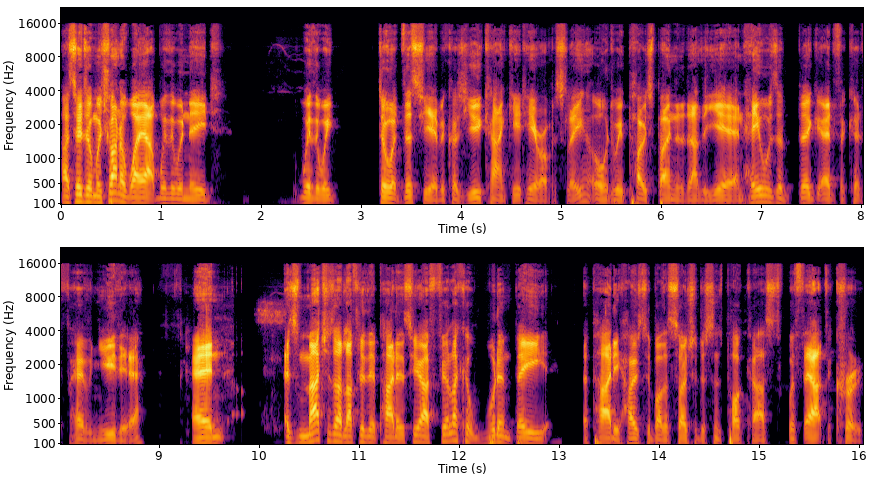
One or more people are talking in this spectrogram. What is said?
I said to him, we're trying to weigh up whether we need whether we do it this year because you can't get here, obviously, or do we postpone it another year? And he was a big advocate for having you there. And as much as I'd love to do that party this year, I feel like it wouldn't be a party hosted by the Social Distance Podcast without the crew.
